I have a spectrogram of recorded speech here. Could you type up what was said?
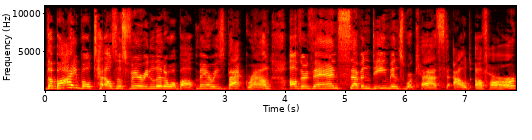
The Bible tells us very little about Mary's background other than seven demons were cast out of her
